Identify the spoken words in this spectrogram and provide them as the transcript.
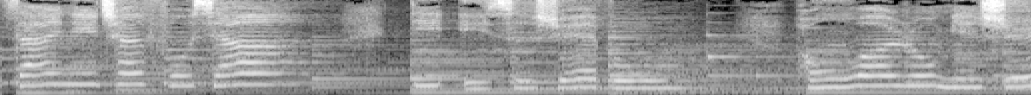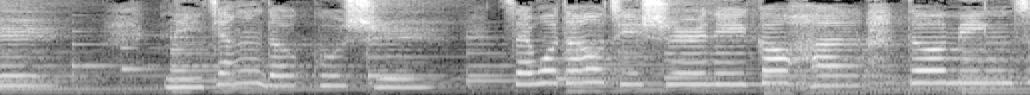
在你搀扶下，第一次学步，哄我入眠时，你讲的故事，在我倒计时，你高喊的名字，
